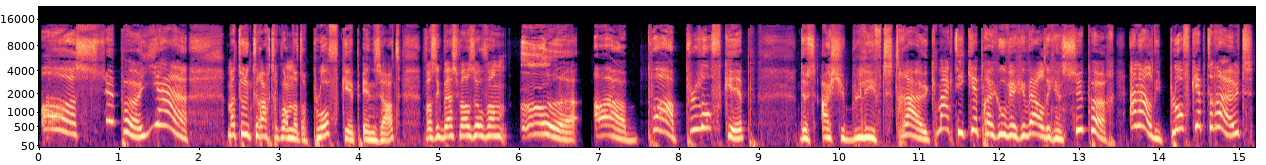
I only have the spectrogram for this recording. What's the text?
Oh, super, ja! Maar toen ik erachter kwam dat er plofkip in zat... was ik best wel zo van... Ah, bah, plofkip... Dus alsjeblieft, Struik, maak die kipragoe weer geweldig en super. En haal die plofkip eruit.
